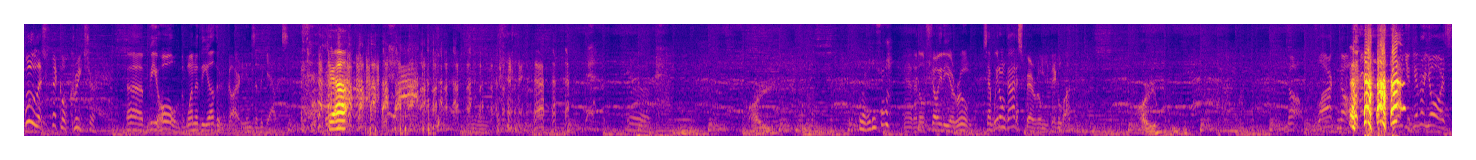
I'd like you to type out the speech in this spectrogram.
Foolish, fickle creature! Uh, behold, one of the other guardians of the galaxy. Yeah. What did he say? Yeah, that'll show you to your room. Except we don't got a spare room, you big luck. Flark, no. you give her yours.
